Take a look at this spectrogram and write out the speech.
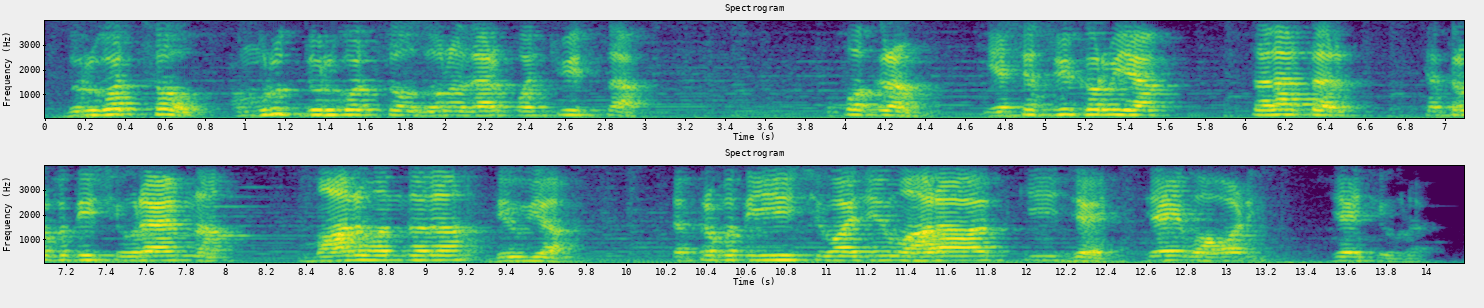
दुर्गोत्सव अमृत दुर्गोत्सव दोन हजार पंचवीसचा उपक्रम यशस्वी करूया. चला तर छत्रपती शिवरायांना मानवंदना देऊया. छत्रपती शिवाजी महाराज की जय. जय भवानी. जय शिवराय.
